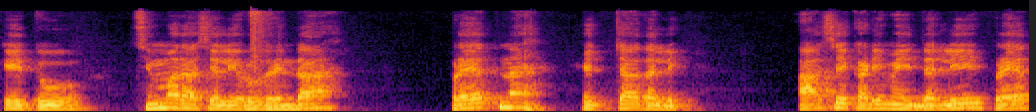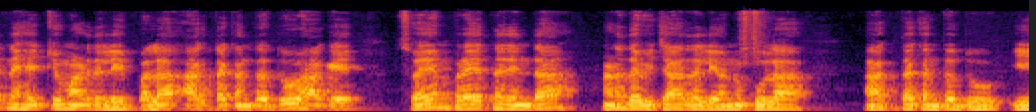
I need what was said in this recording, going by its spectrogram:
ಕೇತು ಸಿಂಹ ರಾಶಿಯಲ್ಲಿ ಇರುವುದರಿಂದ ಪ್ರಯತ್ನ ಹೆಚ್ಚಾದಲ್ಲಿ. ಆಸೆ ಕಡಿಮೆ ಇದ್ದಲ್ಲಿ ಪ್ರಯತ್ನ ಹೆಚ್ಚು ಮಾಡಿದಲ್ಲಿ ಫಲ ಆಗ್ತಕ್ಕಂಥದ್ದು ಹಾಗೆ ಸ್ವಯಂ ಪ್ರಯತ್ನದಿಂದ ಹಣದ ವಿಚಾರದಲ್ಲಿ ಅನುಕೂಲ ಆಗ್ತಕ್ಕಂಥದ್ದು ಈ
